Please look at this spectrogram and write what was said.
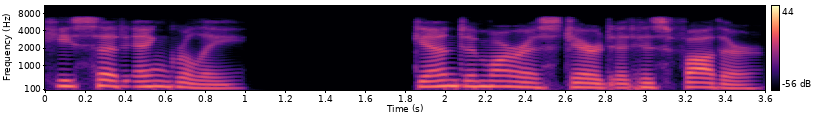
he said angrily. Gandamara stared at his father.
